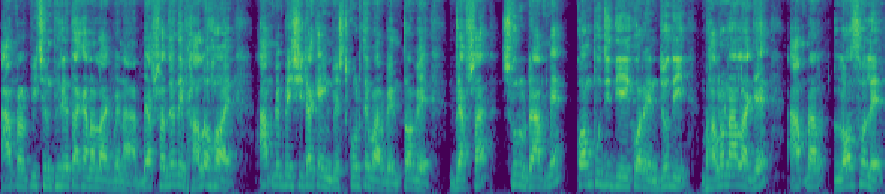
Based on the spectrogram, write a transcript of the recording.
আপনার পিছন ফিরে তাকানো লাগবে না। ব্যবসা যদি ভালো হয়, আপনি বেশি টাকা ইনভেস্ট করতে পারবেন। তবে ব্যবসা শুরুটা আপনি কম পুঁজি দিয়েই করেন। যদি ভালো না লাগে, আপনার লস হলে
